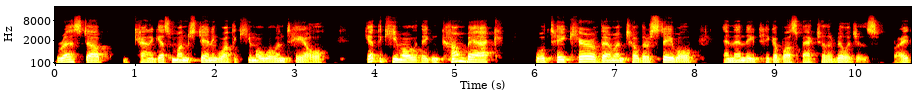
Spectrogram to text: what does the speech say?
rest up, kind of get some understanding what the chemo will entail, get the chemo, they can come back, we'll take care of them until they're stable, and then they take a bus back to their villages, right?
